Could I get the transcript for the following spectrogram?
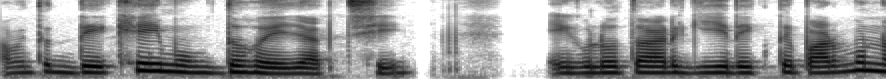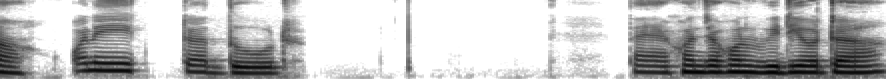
আমি তো দেখেই মুগ্ধ হয়ে যাচ্ছি। এগুলো তো আর গিয়ে দেখতে পারব না, অনেকটা দূর। তাই এখন যখন ভিডিওটা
